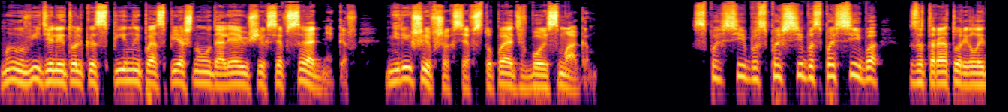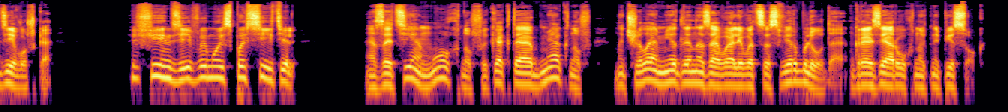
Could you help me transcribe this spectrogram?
мы увидели только спины поспешно удаляющихся всадников, не решившихся вступать в бой с магом. «Спасибо, спасибо, спасибо!» — затараторила девушка. «Финди, вы мой спаситель! А затем, охнув и как-то обмякнув, начала медленно заваливаться с верблюда, грозя рухнуть на песок.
